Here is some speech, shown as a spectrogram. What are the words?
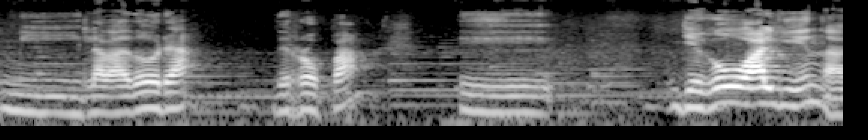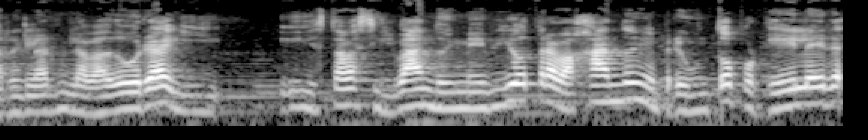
mi, lavadora de ropa. Eh, llegó alguien a arreglar mi lavadora y, estaba silbando y me vio trabajando y me preguntó, porque él, era,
